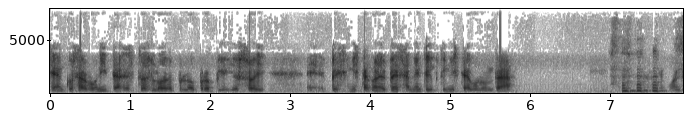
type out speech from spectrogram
sean cosas bonitas, esto es lo, lo propio, yo soy eh, pesimista con el pensamiento y optimista de voluntad. bueno,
